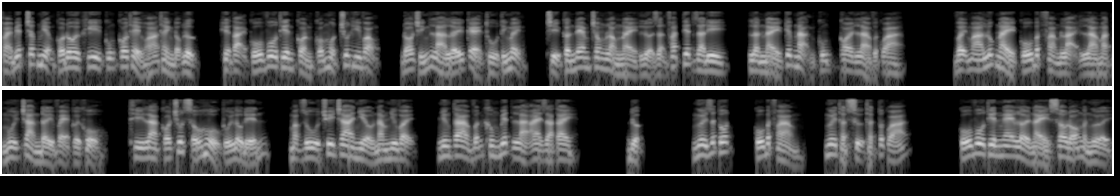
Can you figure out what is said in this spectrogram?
Phải biết chấp niệm có đôi khi cũng có thể hóa thành động lực, hiện tại cố vô thiên còn có một chút hy vọng, đó chính là lấy kẻ thù tính mệnh chỉ cần đem trong lòng này lửa dẫn phát tiết ra đi, lần này kiếp nạn cũng coi là vượt qua. Vậy mà lúc này cố bất phàm lại là mặt mũi tràn đầy vẻ cười khổ, thì là có chút xấu hổ túi lầu đến, mặc dù truy tra nhiều năm như vậy, nhưng ta vẫn không biết là ai ra tay. Được. Ngươi rất tốt, cố bất phàm, ngươi thật sự thật tốt quá. Cố vô thiên nghe lời này sau đó ngẩn người,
